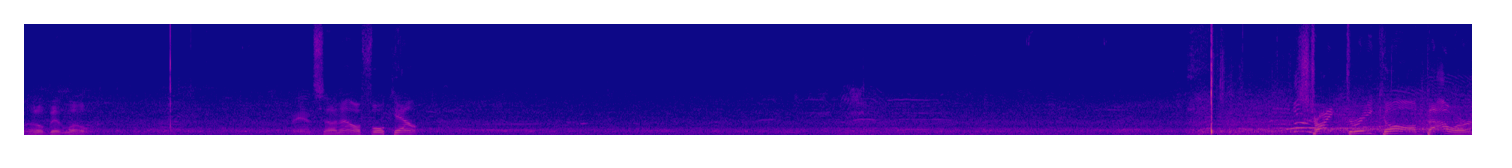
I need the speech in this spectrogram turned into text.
A little bit low. And so now a full count. Strike three called. Bauer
